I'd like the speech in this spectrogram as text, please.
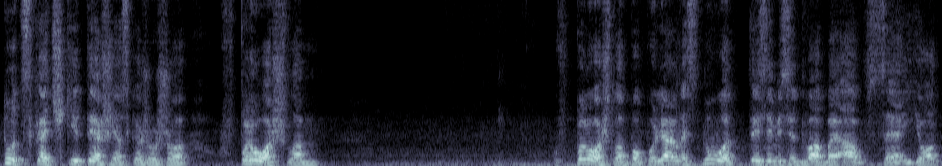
Тут скачки теж я скажу, що в прошлом. В прошлом популярность, ну вот Т-72БА все, йок.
